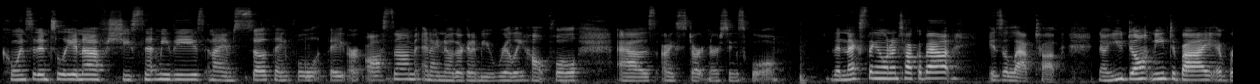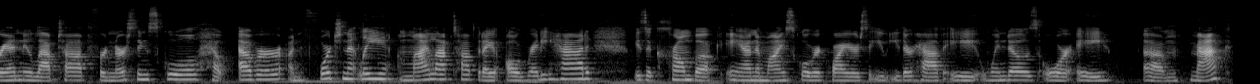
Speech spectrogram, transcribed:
coincidentally enough, she sent me these and I am so thankful. They are awesome and I know they're going to be really helpful as I start nursing school. The next thing I want to talk about is a laptop. Now you don't need to buy a brand new laptop for nursing school. However, unfortunately, my laptop that I already had is a Chromebook and my school requires that you either have a Windows or a um, Mac.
